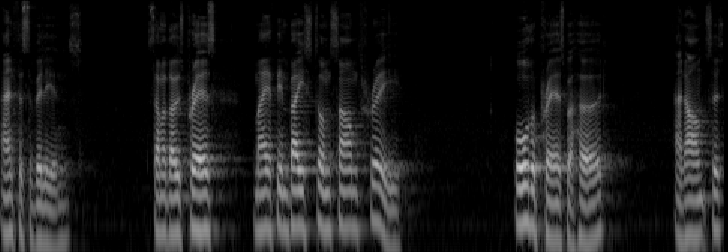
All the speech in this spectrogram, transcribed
and for civilians. Some of those prayers may have been based on Psalm 3. All the prayers were heard and answered,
